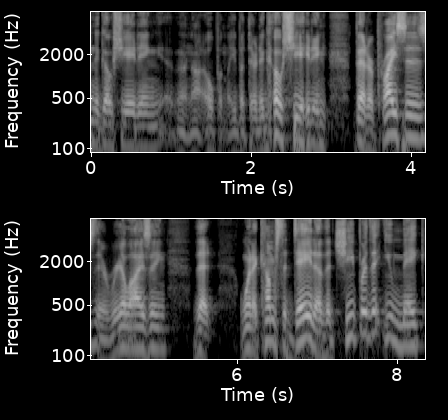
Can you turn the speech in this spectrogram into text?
negotiating, well, not openly, but they're negotiating better prices. They're realizing that when it comes to data, the cheaper that you make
